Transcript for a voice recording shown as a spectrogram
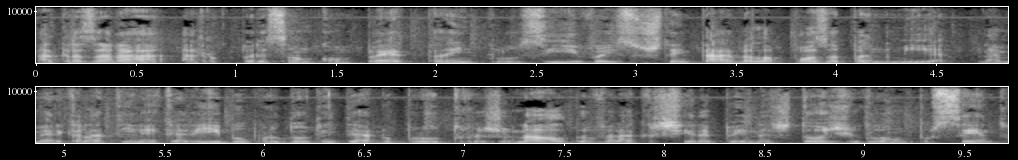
atrasará a recuperação completa, inclusiva e sustentável após a pandemia. Na América Latina e Caribe, o produto interno bruto regional deverá crescer apenas 2,1%,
